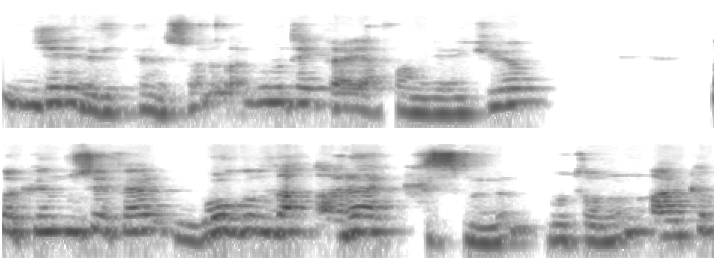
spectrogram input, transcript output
incele dedikten sonra bunu tekrar yapmam gerekiyor. Bakın bu sefer Google'da ara kısmının, butonun arka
